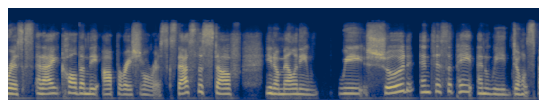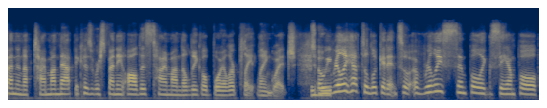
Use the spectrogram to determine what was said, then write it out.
risks and i call them the operational risks. That's the stuff you know melanie we should anticipate and we don't spend enough time on that because we're spending all this time on the legal boilerplate language. Mm-hmm. So we mm-hmm. really have to look at it. So a really simple example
